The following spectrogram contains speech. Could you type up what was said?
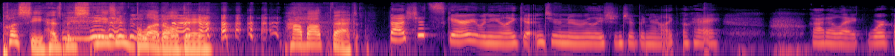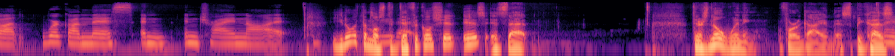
pussy has been sneezing blood all day. How about that? that shit's scary when you like get into a new relationship and you're like, okay, gotta like work on work on this and and try not. You know what the most that. difficult shit is? Is that there's no winning for a guy in this because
